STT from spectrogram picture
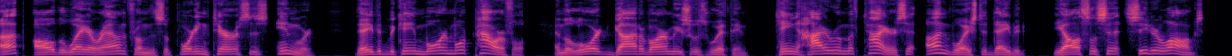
up all the way around from the supporting terraces inward. David became more and more powerful and the Lord God of armies was with him. King Hiram of Tyre sent envoys to David. He also sent cedar logs,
